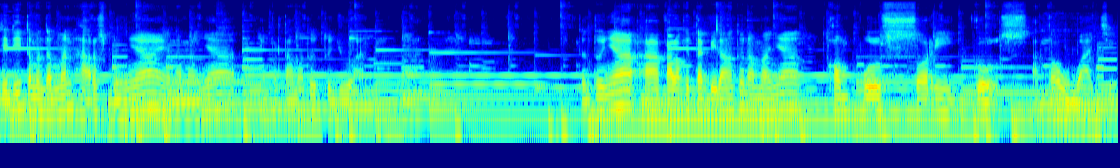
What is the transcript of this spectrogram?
Jadi teman-teman harus punya yang namanya yang pertama tuh tujuan. Nah tentunya uh, kalau kita bilang tuh namanya compulsory goals atau wajib.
